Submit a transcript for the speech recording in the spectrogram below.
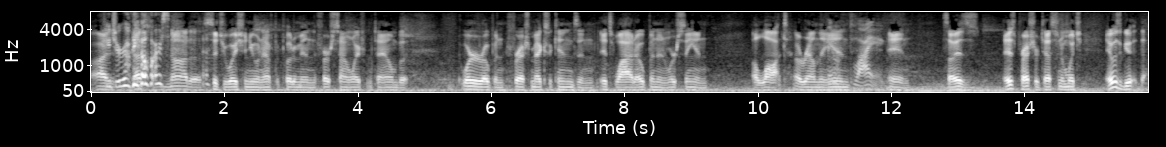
I- Future rodeo horse. Not a situation you want to have to put them in the first time away from town, but we're open fresh Mexicans and it's wide open, and we're seeing a lot around the They end, flying. and so it's it's pressure testing them, which it was good. That,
